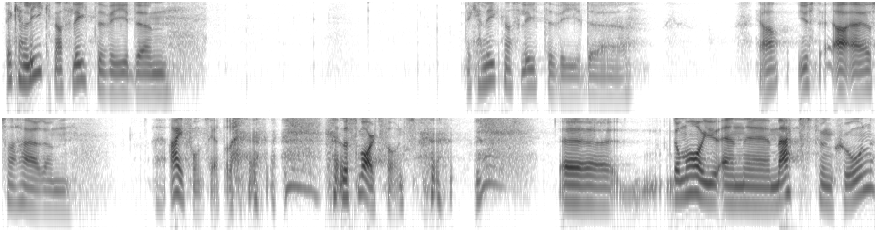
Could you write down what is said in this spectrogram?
Det kan liknas lite vid ehm, kan liknas lite vid eh, ja, just det, eh, så här um, iPhones heter det, eller smartphones. Eh, de har ju en Maps-funktion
